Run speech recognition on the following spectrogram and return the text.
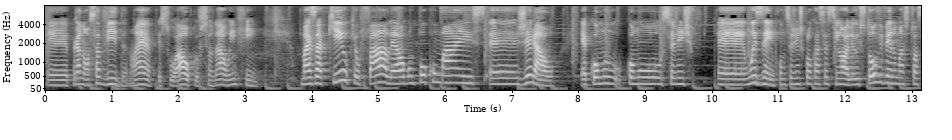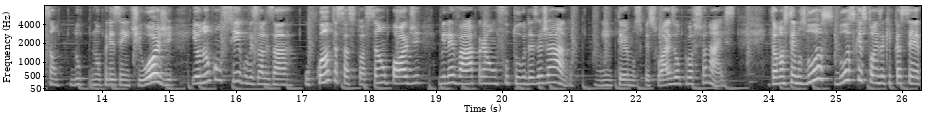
é, para a nossa vida, não é? Pessoal, profissional, enfim. Mas aqui o que eu falo é algo um pouco mais é, geral. É como, como se a gente é, um exemplo, como se a gente colocasse assim: olha, eu estou vivendo uma situação do, no presente hoje e eu não consigo visualizar o quanto essa situação pode me levar para um futuro desejado, em termos pessoais ou profissionais. Então, nós temos duas, duas questões aqui para ser,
